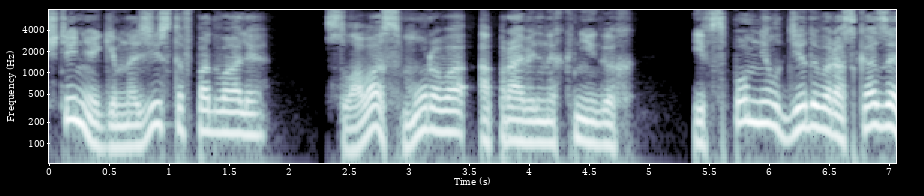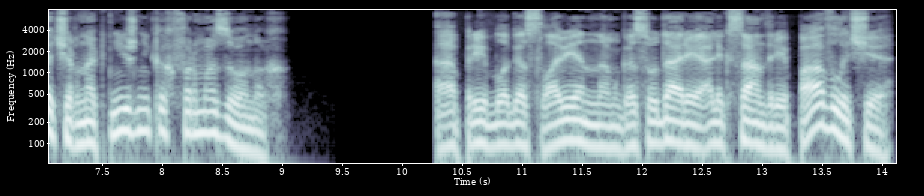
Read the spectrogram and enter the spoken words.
чтение гимназиста в подвале, слова Смурова о правильных книгах — и вспомнил дедовы рассказы о чернокнижниках-формазонах. А при благословенном государе Александре Павловиче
